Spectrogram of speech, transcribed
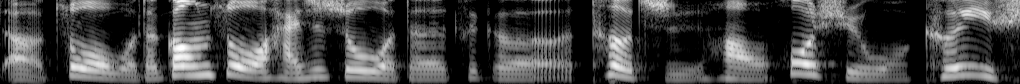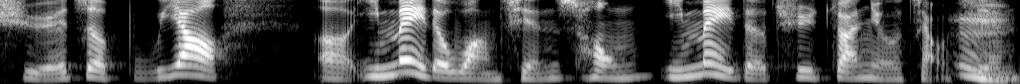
呃做我的工作，还是说我的这个特质哈，或许我可以学着不要。呃，一昧的往前冲，一昧的去钻牛角尖，嗯、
